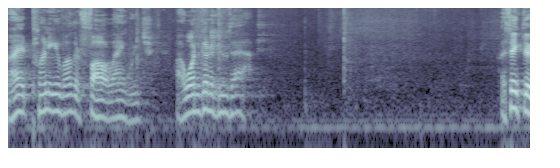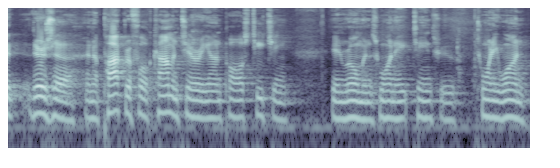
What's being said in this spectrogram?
I had plenty of other foul language. I wasn't going to do that. I think that there's a, an apocryphal commentary on Paul's teaching in Romans 1:18 through 21.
